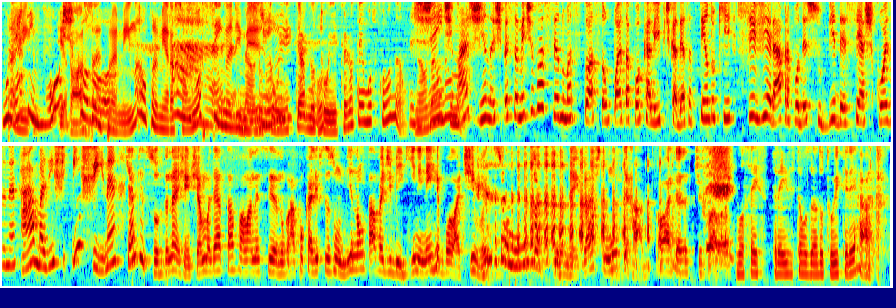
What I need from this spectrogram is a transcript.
Mulher tem músculo? Nossa, pra mim não, pra mim era só um ah, ossinho ali não, mesmo. No Twitter, no Twitter não tem músculo, não. não Gente, não, não, imagina, especialmente você numa situação pós-apocalíptica dessa, tendo que se virar para poder subir, descer as coisas, né? Ah, mas enfim, enfim, né? Que absurdo, né, gente? A mulher tava lá nesse no apocalipse zumbi, não tava de biquíni nem rebolativo. Isso é muito absurdo, gente. Eu acho muito errado. Olha, te falar. Vocês três estão usando o Twitter errado.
